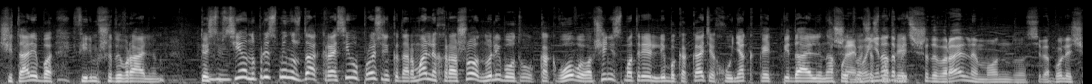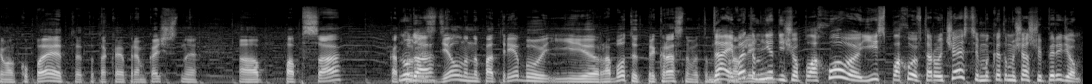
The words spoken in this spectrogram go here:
считали бы фильм шедевральным. То есть все, ну, плюс-минус, да, красиво, простенько, нормально, хорошо, ну, либо вот как Вова вообще не смотрели, либо как Катя, хуйня какая-то педальная, нахуй это ему не надо смотреть. быть шедевральным, он себя более чем окупает. Это такая прям качественная а, попса, которая да. сделана на потребу и работает прекрасно в этом Да, и в этом нет ничего плохого. Есть плохое второй части, мы к этому сейчас еще перейдем.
